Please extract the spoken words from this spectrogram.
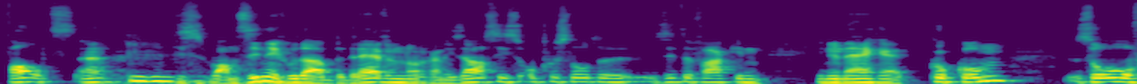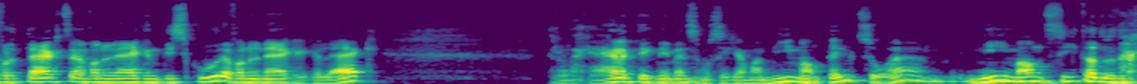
valt. Hè. Mhm. Het is waanzinnig hoe dat bedrijven en organisaties opgesloten zitten vaak in, in hun eigen kokon, zo overtuigd zijn van hun eigen discours en van hun eigen gelijk. Terwijl je eigenlijk tegen die mensen moet zeggen, maar niemand denkt zo. Hè? Niemand ziet dat, dat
